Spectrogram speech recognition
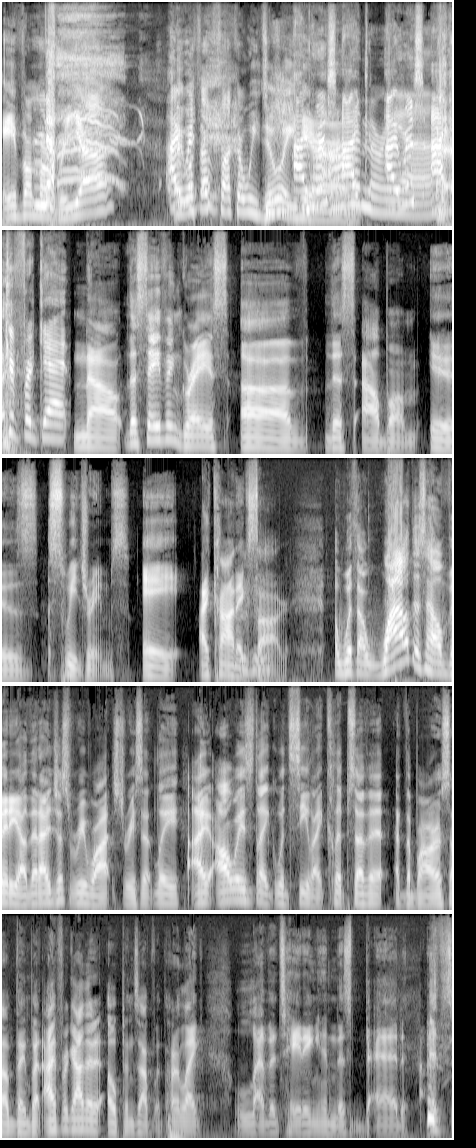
Ava Maria? Like, what the fuck are we doing I here? wish I, I wish I could forget. No, the saving grace of this album is Sweet Dreams, a iconic Mm-hmm. song. With a wild as hell video that I just rewatched recently. I always like would see like clips of it at the bar or something, but I forgot that it opens up with her like levitating in this bed. It's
